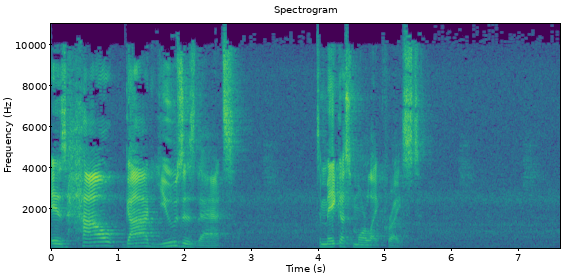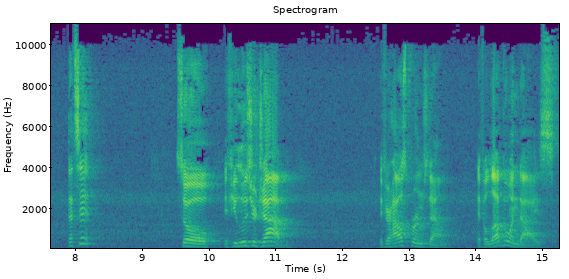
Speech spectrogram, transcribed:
is how God uses that to make us more like Christ. That's it. So if you lose your job, if your house burns down, if a loved one dies,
